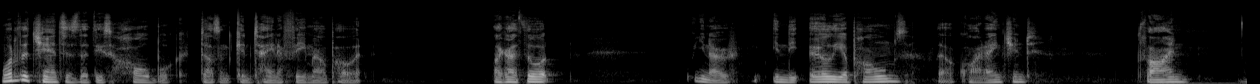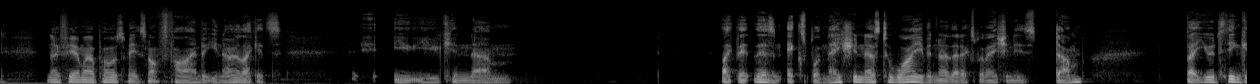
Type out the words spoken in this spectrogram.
what are the chances that this whole book doesn't contain a female poet? Like, I thought you know, in the earlier poems, they were quite ancient. Fine. No female poets. I mean, it's not fine, but you know, like it's you you can um, like there's an explanation as to why, even though that explanation is dumb. But you would think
